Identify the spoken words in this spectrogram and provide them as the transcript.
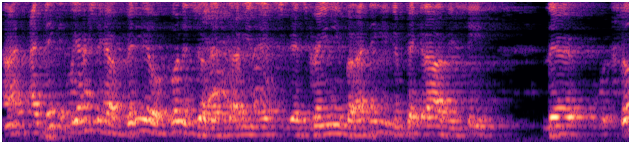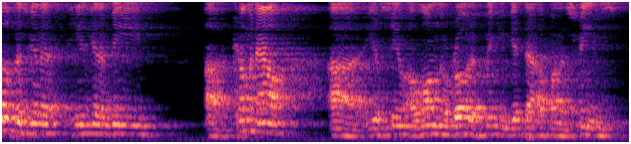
And I, I, think we actually have video footage of this. I mean, it's it's grainy, but I think you can pick it out if you see there. Philip is gonna he's gonna be uh, coming out. Uh, you'll see him along the road if we can get that up on the screens.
